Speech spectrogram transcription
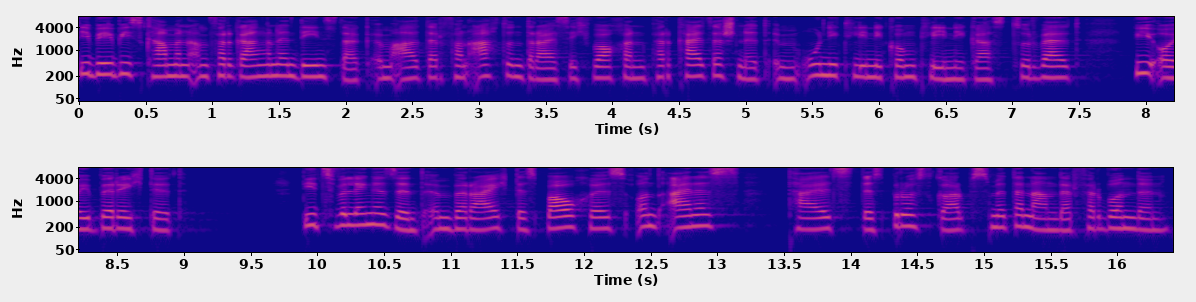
Die Babys kamen am vergangenen Dienstag im Alter von 38 Wochen per Kaiserschnitt im Uniklinikum Klinikas zur Welt, wie OI berichtet. Die Zwillinge sind im Bereich des Bauches und eines Teils des Brustkorbs miteinander verbunden.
